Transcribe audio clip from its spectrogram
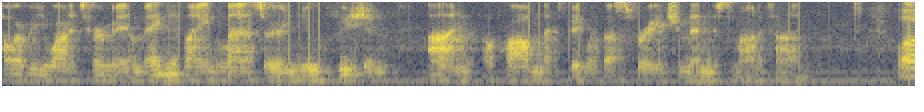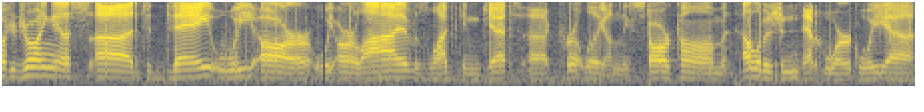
however you want to term it, a magnifying glass or a new vision on a problem that's been with us for a tremendous amount of time. Well, if you're joining us uh, today, we are we are live as live can get. Uh, currently on the Starcom television network, we uh,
